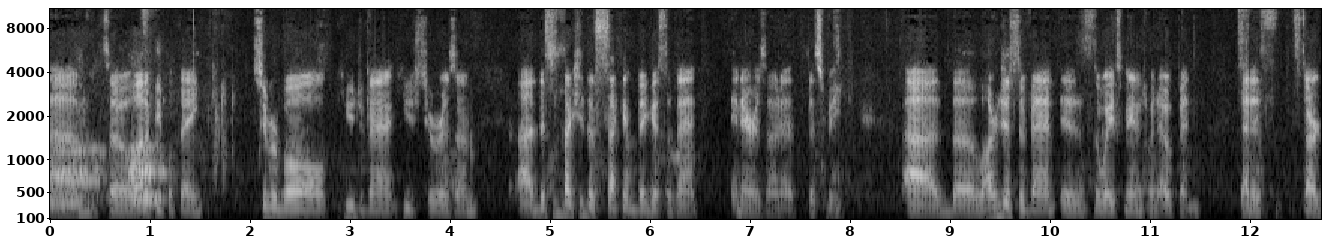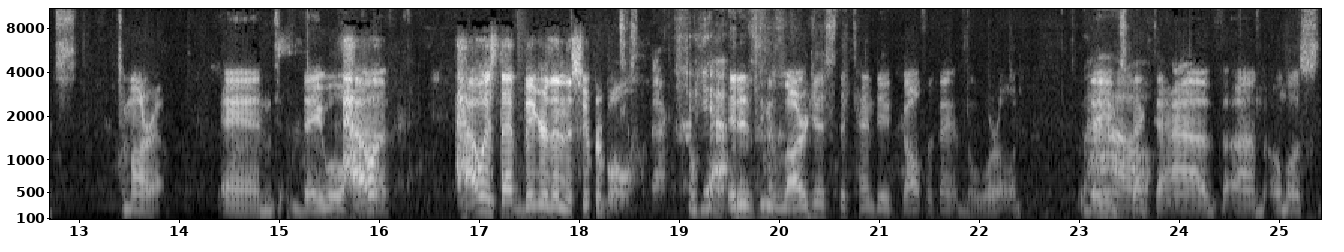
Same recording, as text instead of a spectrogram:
Um, so, a lot of people think Super Bowl, huge event, huge tourism. Uh, this is actually the second biggest event in Arizona this week. Uh, the largest event is the Waste Management Open, that is starts tomorrow, and they will How- have. How is that bigger than the Super Bowl? yeah. It is the largest attended golf event in the world. They expect to have um, almost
